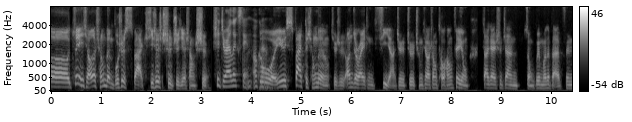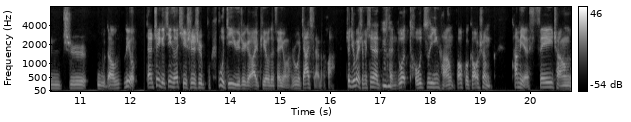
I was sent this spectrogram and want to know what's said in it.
呃，最小的成本不是 SPAC，其实是直接上市，是 direct listing。OK，对，因为 SPAC 的成本就是 underwriting fee 啊，就是就是承销商投行费用，大概是占总规模的百分之五到六，但这个金额其实是不不低于这个 IPO 的费用了。如果加起来的话，这就为什么现在很多投资银行，包括高盛，他们也非常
